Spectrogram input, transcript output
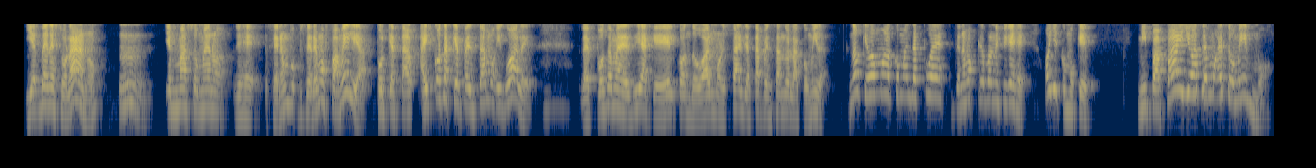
y es venezolano, mm. y es más o menos, dije, seremos, seremos familia, porque hasta hay cosas que pensamos iguales. La esposa me decía que él cuando va a almorzar ya está pensando en la comida. No, ¿qué vamos a comer después? Tenemos que planificar. Dije, Oye, como que mi papá y yo hacemos eso mismo.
